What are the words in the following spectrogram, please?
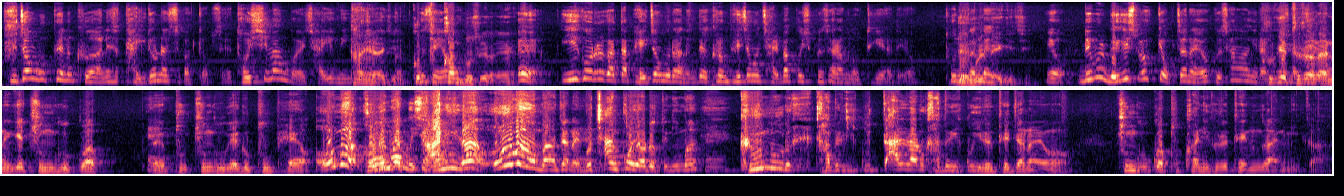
부정부패는 그 안에서 다 일어날 수밖에 없어요. 더 심한 거예요. 자유민주주의. 당연하지. 그 북한 보세요. 예. 예, 이거를 갖다 배정을 하는데 그럼 배정을 잘 받고 싶은 사람은 어떻게 해야 돼요? 돈을 뇌물 갖다 매기지. 예, 뇌물 매길 수밖에 없잖아요. 그 상황이라는 그게 자체가. 드러나는 게 중국과 네. 에, 부- 중국의 그 부패 어마 거기 뭐 단위가 어마어마하잖아요. 뭐 창고 열었더니 뭐 네. 금으로 가득 있고 달러로 가득 있고 이렇대잖아요. 중국과 북한이 그렇다는 거 아닙니까?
